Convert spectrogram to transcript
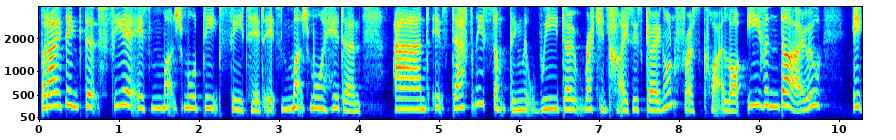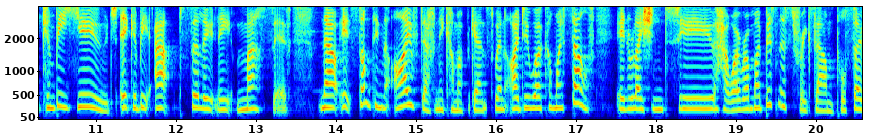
But I think that fear is much more deep seated, it's much more hidden, and it's definitely something that we don't recognize is going on for us quite a lot, even though it can be huge. It can be absolutely massive. Now, it's something that I've definitely come up against when I do work on myself in relation to how I run my business, for example. So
